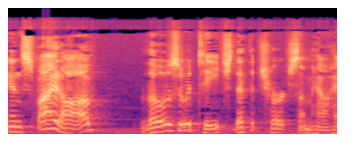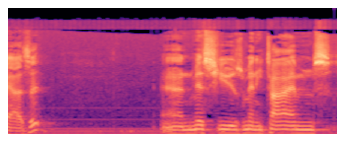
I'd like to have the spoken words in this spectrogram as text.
in spite of those who would teach that the church somehow has it and misuse many times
